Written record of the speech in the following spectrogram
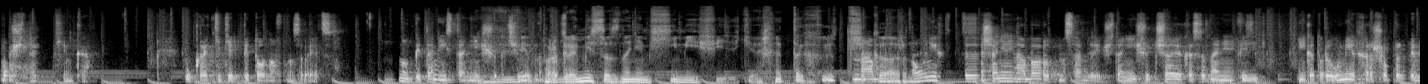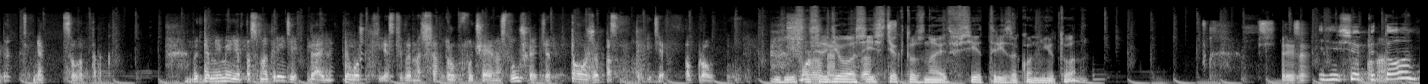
мощная картинка. Укротитель питонов называется. Ну, питонисты они ищут, очевидно. Программист со знанием химии и физики. Это, это шикарно. А у них, знаешь, они наоборот, на самом деле, что они ищут человека со знанием физики, который умеет хорошо программировать. Мне кажется, вот так. Но, тем не менее, посмотрите. Да, девушки, если вы нас вдруг случайно слушаете, тоже посмотрите, попробуйте. Если Может, среди вас есть те, кто знает все три закона Ньютона. И еще питон.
